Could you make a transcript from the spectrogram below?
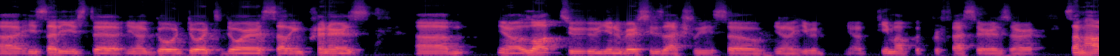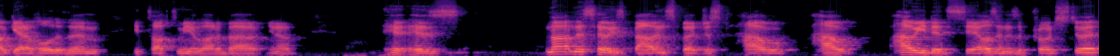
Uh, he said he used to, you know, go door to door selling printers, um, you know, a lot to universities actually. So, you know, he would, you know, team up with professors or somehow get a hold of them. He talked to me a lot about, you know, his, not necessarily his balance, but just how how how he did sales and his approach to it,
